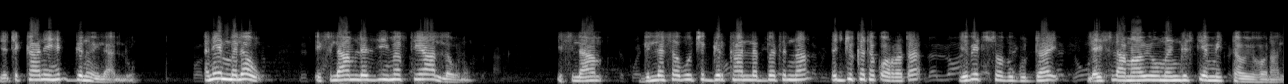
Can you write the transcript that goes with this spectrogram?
የጭካኔ ህግ ነው ይላሉ። እኔ ምለው ኢስላም ለዚህ መፍትሄ አለው ነው። ኢስላም ግለሰቡ ችግር ካለበትና እጁ ከተቆረጠ የቤተሰቡ ጉዳይ ለእስላማዊው መንግስት የሚታው ይሆናል።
